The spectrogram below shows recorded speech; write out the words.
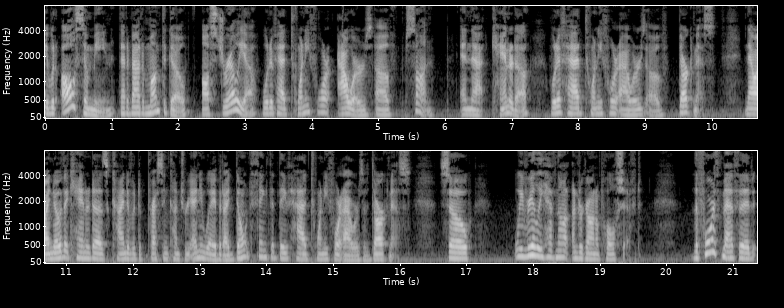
It would also mean that about a month ago, Australia would have had 24 hours of sun, and that Canada would have had 24 hours of darkness. Now, I know that Canada is kind of a depressing country anyway, but I don't think that they've had 24 hours of darkness. So, we really have not undergone a pole shift. The fourth method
